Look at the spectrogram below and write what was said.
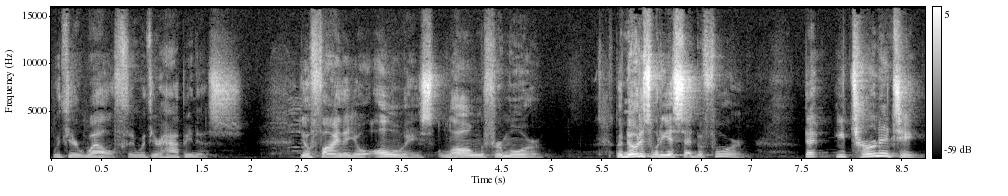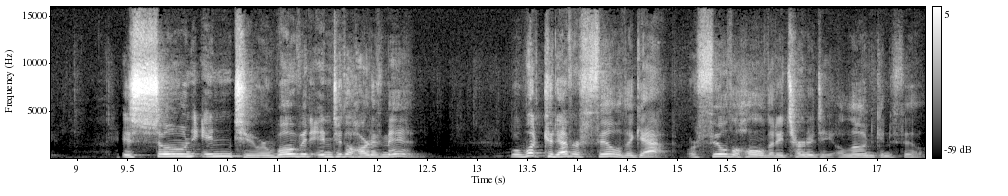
with your wealth, and with your happiness. You'll find that you'll always long for more. But notice what he has said before that eternity is sown into or woven into the heart of man. Well, what could ever fill the gap or fill the hole that eternity alone can fill?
